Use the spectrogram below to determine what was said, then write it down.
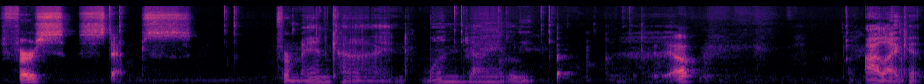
first steps for mankind. One giant leap. Yep. I like it.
